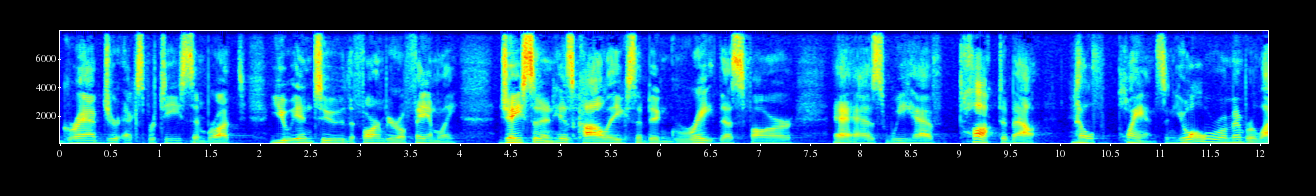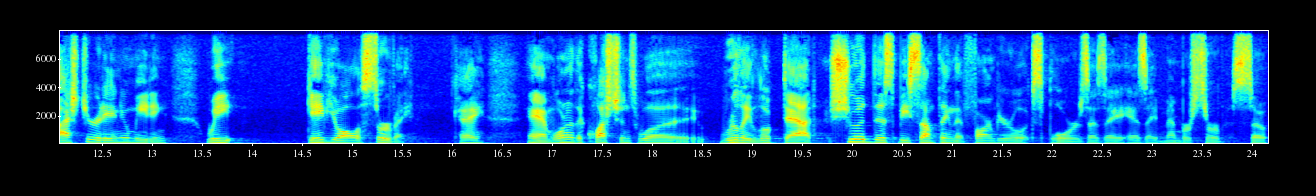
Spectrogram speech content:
grabbed your expertise and brought you into the Farm Bureau family. Jason and his colleagues have been great thus far as we have talked about health plans. And you all will remember last year at annual meeting, we gave you all a survey, okay? And one of the questions was really looked at should this be something that Farm Bureau explores as a, as a member service? So,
